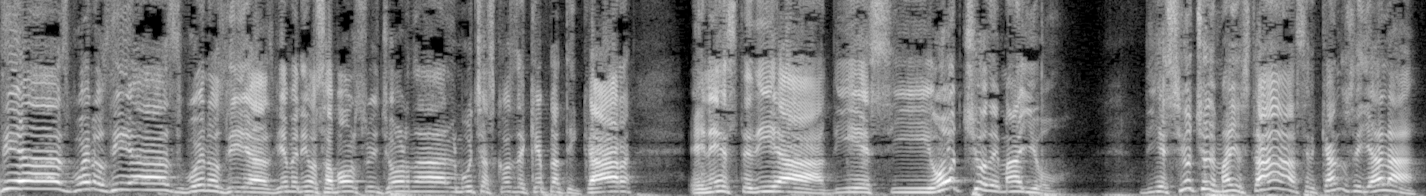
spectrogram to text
días, buenos días, buenos días. Bienvenidos a Wall Street Journal. Muchas cosas de qué platicar en este día 18 de mayo. 18 de mayo está acercándose ya la,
